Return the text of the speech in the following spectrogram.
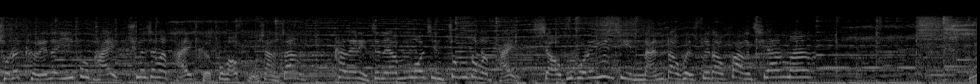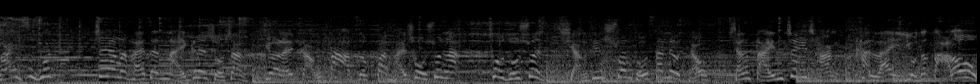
瞅着可怜的一副牌，缺张的牌可不好补上张。看来你真的要摸进中洞的牌，小婆婆的运气难道会衰到放枪吗？南志尊，这样的牌在哪个人手上，又要来搞大字换牌凑顺了？凑足顺，抢听双头三六条，想打赢这一场，看来有的打喽。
